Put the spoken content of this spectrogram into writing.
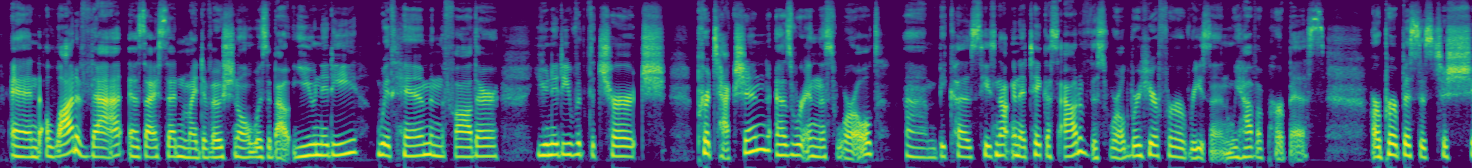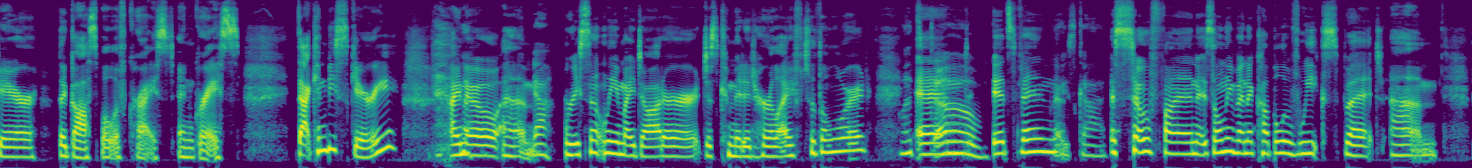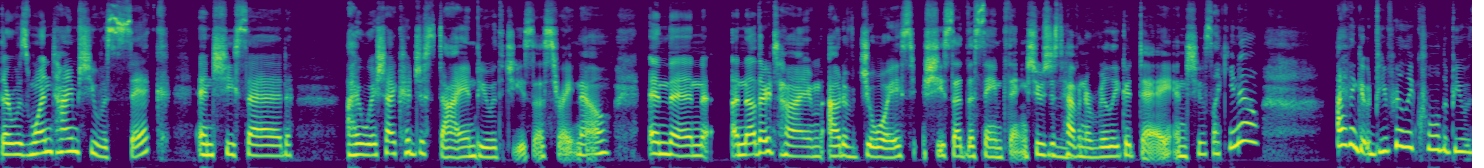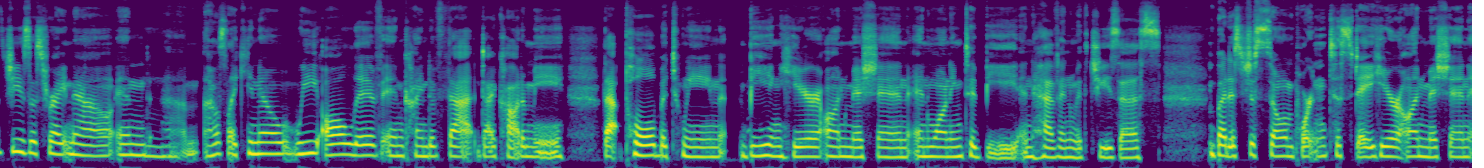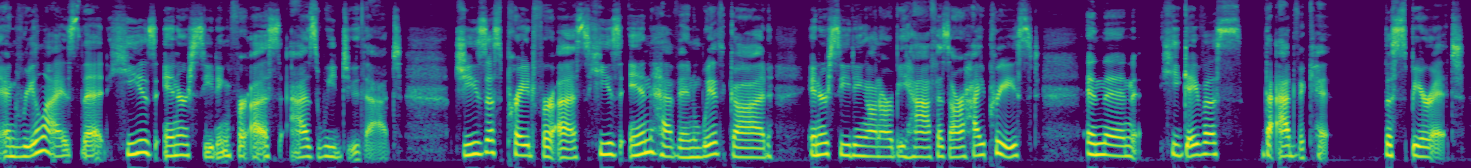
And a lot of that, as I said in my devotional, was about unity with him and the Father, unity with the church, protection as we're in this world um, because He's not going to take us out of this world. We're here for a reason. We have a purpose. Our purpose is to share the gospel of Christ and grace. That can be scary. I know um, yeah. recently my daughter just committed her life to the Lord. Let's and go. it's been Praise God. so fun. It's only been a couple of weeks, but um, there was one time she was sick and she said, I wish I could just die and be with Jesus right now. And then another time, out of joy, she said the same thing. She was just mm having a really good day. And she was like, you know, I think it would be really cool to be with Jesus right now. And mm. um, I was like, you know, we all live in kind of that dichotomy, that pull between being here on mission and wanting to be in heaven with Jesus. But it's just so important to stay here on mission and realize that He is interceding for us as we do that. Jesus prayed for us, He's in heaven with God, interceding on our behalf as our high priest. And then He gave us the advocate the Spirit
